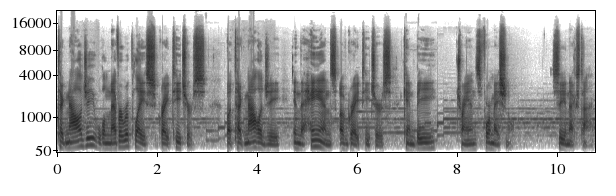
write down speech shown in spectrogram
Technology will never replace great teachers, but technology in the hands of great teachers can be transformational. See you next time.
